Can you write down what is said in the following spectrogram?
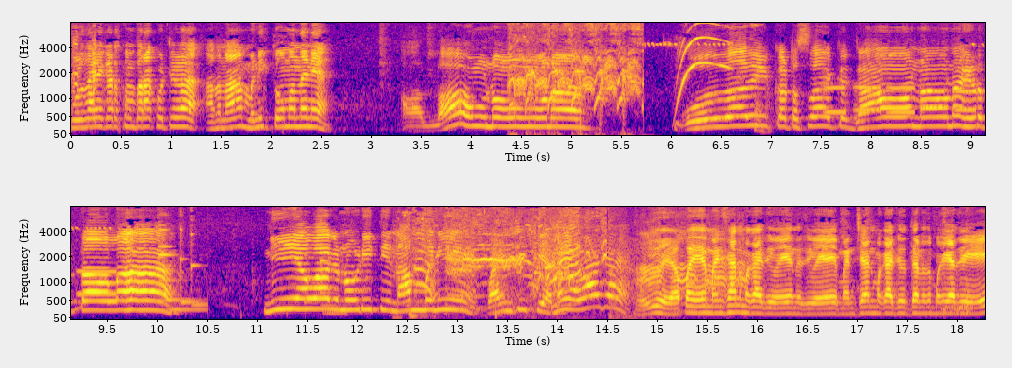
ಗುಳದಾಳಿ ಕಟ್ಕೊಂಡ್ ಬರಾಕ್ ಕೊಟ್ಟಿಳ ಅದನ್ನ ಮನಿಗ್ ತಗೊಂಬಂದಾನೆ. ಅಲ್ಲ ಅವನು ಅವನ. ಗುಳದಾಳಿ ಕಟ್ಸಾಕ ಗಾವ ನಾವನ ಹಿಡ್ತಾವಲ್ಲ. ನೀ ಯಾವಾಗ ನೋಡಿದ್ದಿ ನಮ್ಮ ಮನಿ? ಬಂದಿದ್ದೇನ ಯಾವಾಗ? ಅಯ್ಯೋ ಯಪ್ಪ ಏ ಮನುಷ್ಯನ ಮಗ ಅದೀವಿ ಏನದೀವಿ ಮನುಷ್ಯನ ಮಗ ಅದೀವಿ ದನದ ಮಗ ಅದೀವಿ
